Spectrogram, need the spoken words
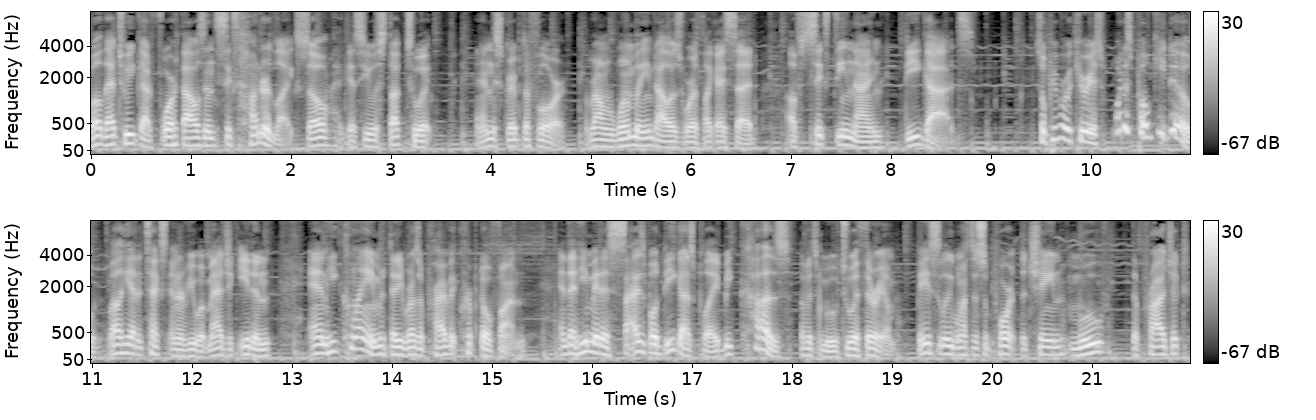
Well, that tweet got 4,600 likes, so I guess he was stuck to it and scraped the floor. Around $1 million worth, like I said, of 69 DeGods. So people were curious, what does Pokey do? Well, he had a text interview with Magic Eden, and he claimed that he runs a private crypto fund and that he made a sizable DeGods play because of its move to Ethereum. Basically, wants to support the chain move, the project,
